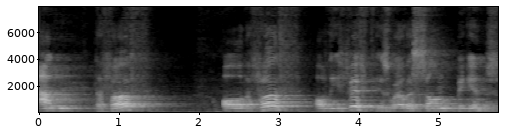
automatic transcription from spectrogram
and the firth, or the firth of the fifth, is where this song begins.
